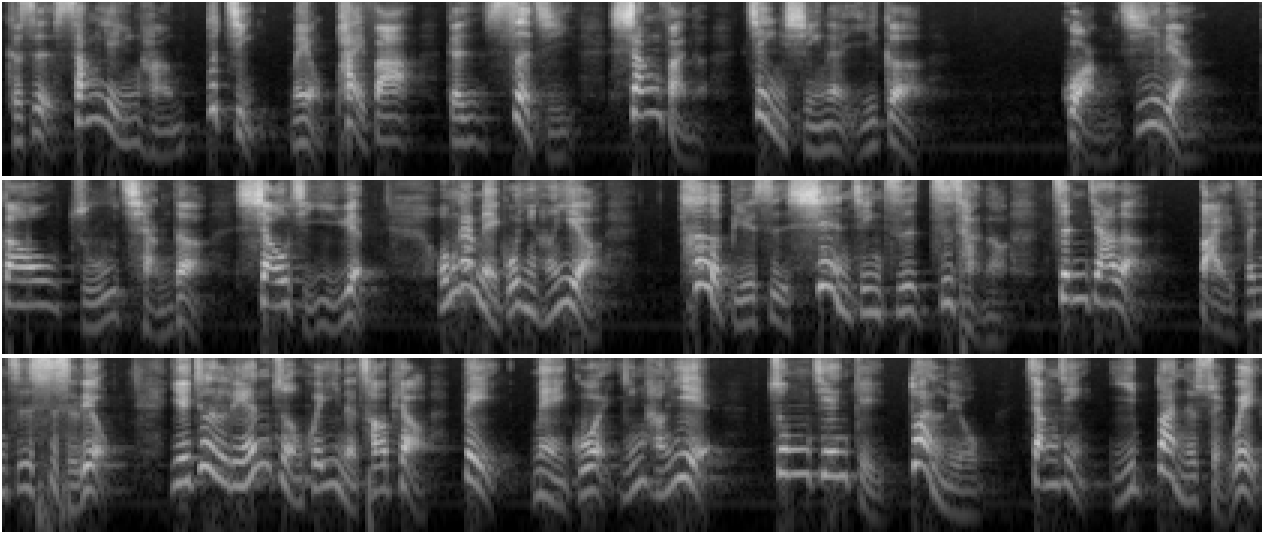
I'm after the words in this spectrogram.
可是商业银行不仅没有派发跟涉及，相反的进行了一个广积粮。高足强的消极意愿，我们看美国银行业啊，特别是现金资资产啊，增加了百分之四十六，也就是联准会印的钞票被美国银行业中间给断流将近一半的水位。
